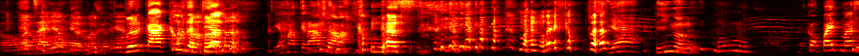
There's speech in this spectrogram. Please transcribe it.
oh. Maksudnya biar maksudnya berkaku dadian dia mati rasa mas. Kebas. Manual kebas. Ya bingung. Kok pahit mas?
